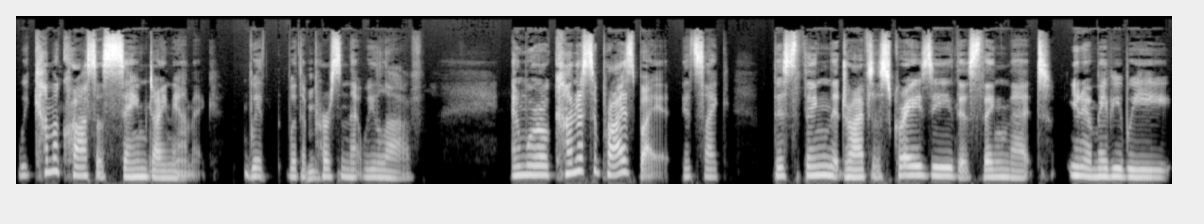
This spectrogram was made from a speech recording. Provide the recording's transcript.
we come across a same dynamic with with a mm-hmm. person that we love. And we're kind of surprised by it. It's like this thing that drives us crazy, this thing that, you know, maybe we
